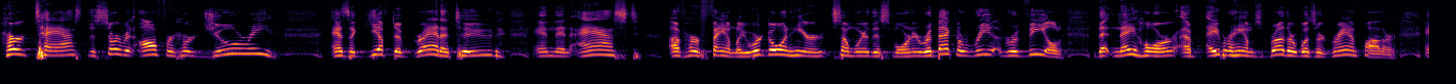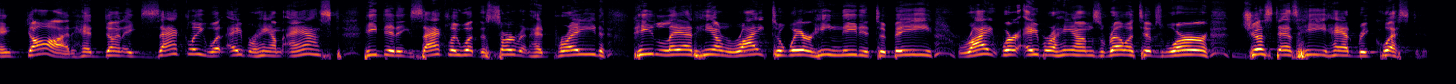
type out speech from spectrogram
her task, the servant offered her jewelry as a gift of gratitude and then asked of her family. We're going here somewhere this morning. Rebecca re- revealed that Nahor, uh, Abraham's brother, was her grandfather, and God had done exactly what Abraham asked. He did exactly what the servant had prayed. He led him right to where he needed to be, right where Abraham's relatives were, just as he had requested.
